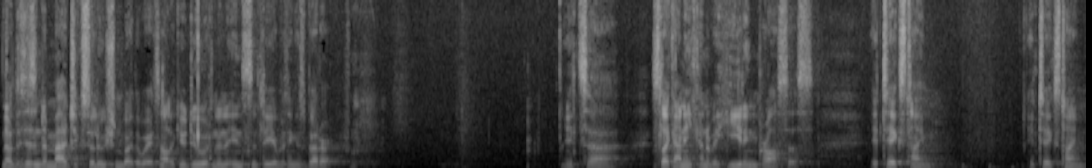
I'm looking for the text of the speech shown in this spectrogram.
Now, this isn't a magic solution, by the way. It's not like you do it and then instantly everything is better. It's, uh, it's like any kind of a healing process. It takes time. It takes time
